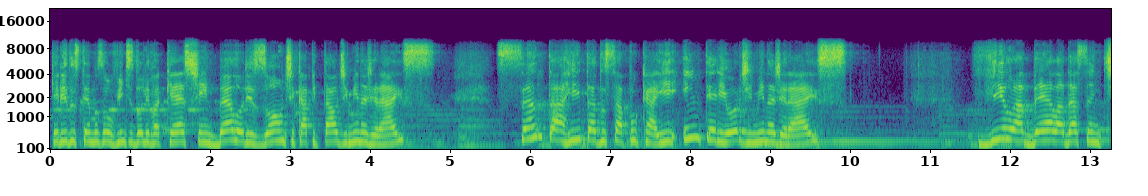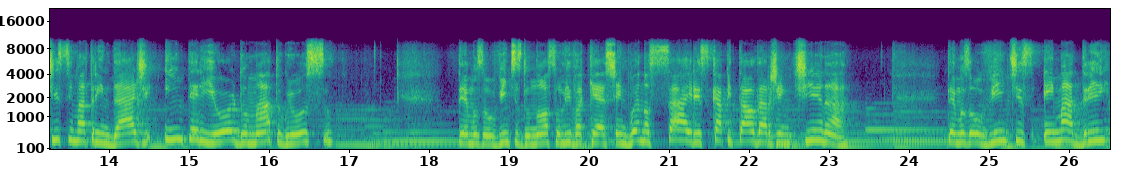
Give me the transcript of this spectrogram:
Queridos, temos ouvintes do OlivaCast em Belo Horizonte, capital de Minas Gerais. Santa Rita do Sapucaí, interior de Minas Gerais. Vila Bela da Santíssima Trindade, interior do Mato Grosso. Temos ouvintes do nosso OlivaCast em Buenos Aires, capital da Argentina. Temos ouvintes em Madrid,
